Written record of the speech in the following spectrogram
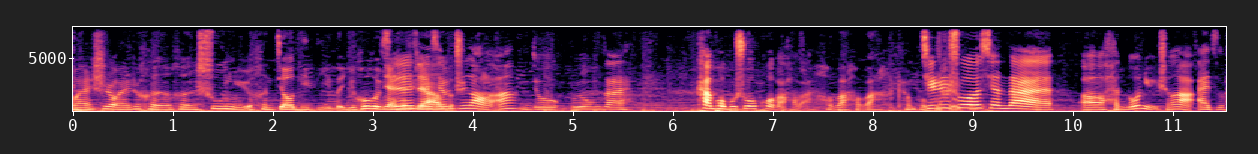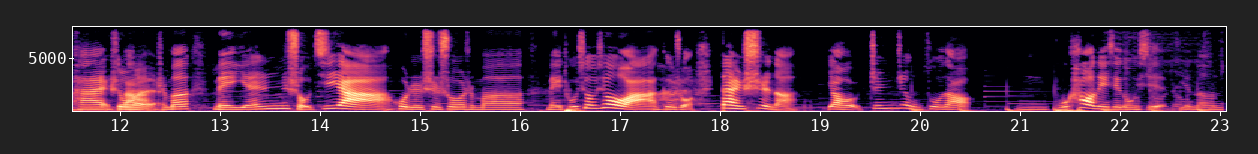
我还是我还是很很淑女，很娇滴滴的，以后会变行行行行，成这样的。知道了啊，你就不用再看破不说破吧，好吧？好吧好吧，看破不其实说现在呃很多女生啊爱自拍是吧？什么美颜手机啊，或者是说什么美图秀秀啊各种，但是呢，要真正做到。嗯，不靠那些东西也能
